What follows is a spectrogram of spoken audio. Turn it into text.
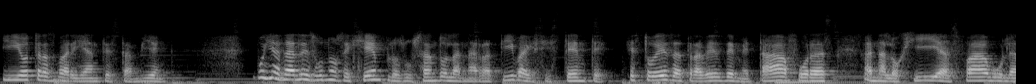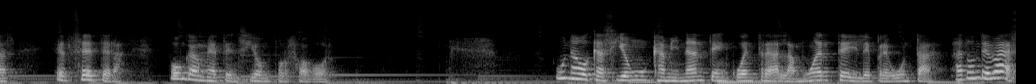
y otras variantes también. Voy a darles unos ejemplos usando la narrativa existente, esto es a través de metáforas, analogías, fábulas, etc. Pónganme atención, por favor. Una ocasión un caminante encuentra a la muerte y le pregunta, ¿a dónde vas?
